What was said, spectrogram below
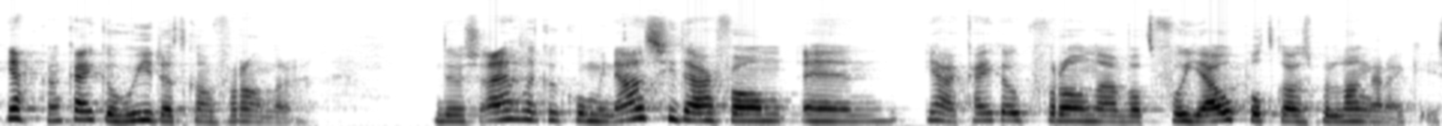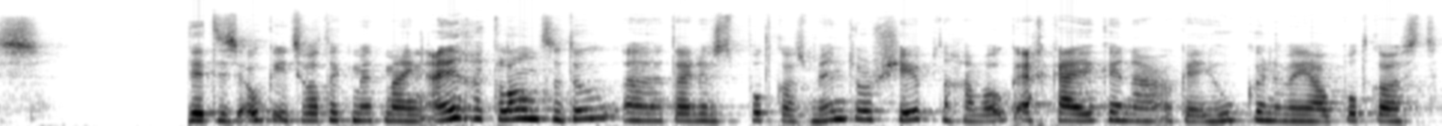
ja, kan kijken hoe je dat kan veranderen. Dus eigenlijk een combinatie daarvan en ja, kijk ook vooral naar wat voor jouw podcast belangrijk is. Dit is ook iets wat ik met mijn eigen klanten doe tijdens het podcast mentorship. Dan gaan we ook echt kijken naar, oké, hoe kunnen we jouw podcast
